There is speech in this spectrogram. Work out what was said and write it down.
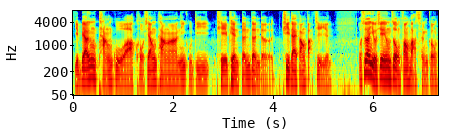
也不要用糖果啊、口香糖啊、尼古丁贴片等等的替代方法戒烟。我虽然有些人用这种方法成功，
